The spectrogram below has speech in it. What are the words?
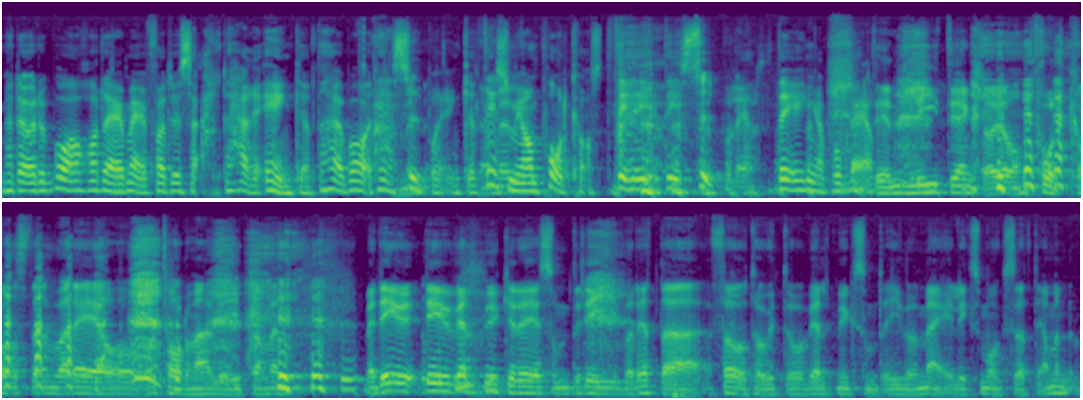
Men då är det bra att ha det med för att du säger att ah, det här är enkelt, det här är, bara, det är superenkelt. Ja, det är som att göra en podcast. Det är, det är superlätt, det är inga problem. Det är lite enklare att göra en podcast än vad det är att, ta de här bitarna. Men, men det, är ju, det är väldigt mycket det som driver detta företaget och väldigt mycket som driver mig liksom också. Att ja, men,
